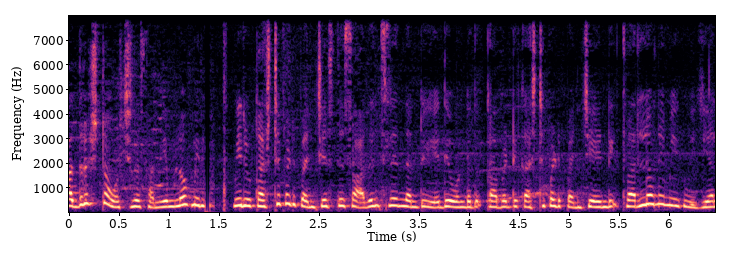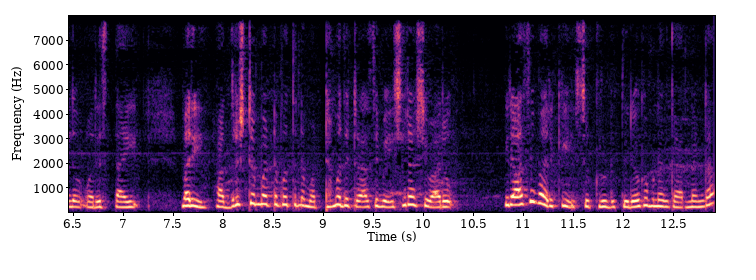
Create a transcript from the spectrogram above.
అదృష్టం వచ్చిన సమయంలో మీరు మీరు కష్టపడి పనిచేస్తే సాధించలేదంటూ ఏది ఉండదు. కాబట్టి కష్టపడి పనిచేయండి. త్వరలోనే మీకు విజయాలు వరిస్తాయి. మరి అదృష్టం పట్టబోతున్న మొట్టమొదటి రాశి మేషరాశి వారు? ఈ రాశి వారికి శుక్రుడు తిరోగమనం కారణంగా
